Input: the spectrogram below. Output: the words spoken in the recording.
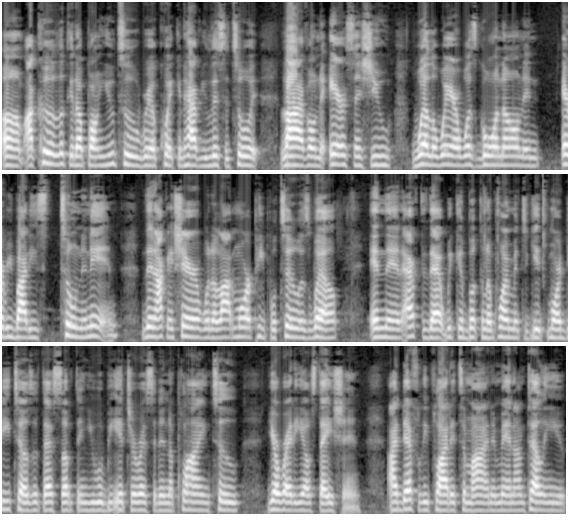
Um, I could look it up on YouTube real quick and have you listen to it live on the air since you well aware of what's going on and everybody's tuning in. Then I can share it with a lot more people too as well. And then after that, we can book an appointment to get more details if that's something you would be interested in applying to your radio station. I definitely plotted to mine, and man, I'm telling you,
